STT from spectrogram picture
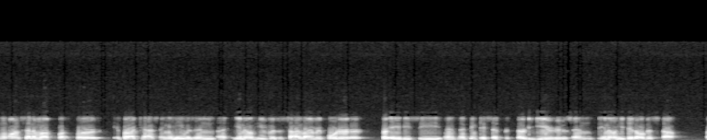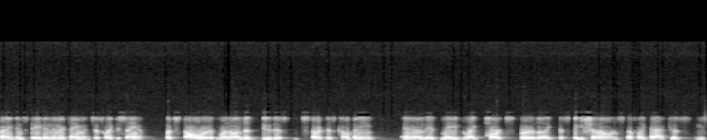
Swann set him up for broadcasting, and he was in. Uh, you know, he was a sideline reporter for ABC, and I think they said for 30 years, and you know he did all this stuff, right, and stayed in entertainment, just like you're saying. But Stallworth went on to do this, start this company, and it made like parts for like the space shuttle and stuff like that, because he's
